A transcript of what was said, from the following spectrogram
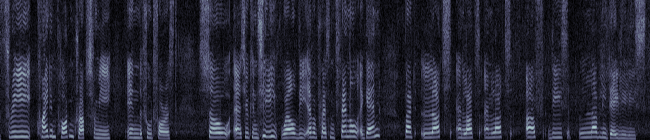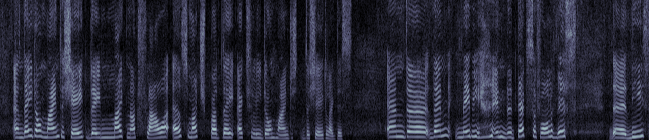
three quite important crops for me in the food forest. So as you can see, well, the ever-present fennel again, but lots and lots and lots of these lovely daylilies. And they don't mind the shade. They might not flower as much, but they actually don't mind the shade like this. And uh, then maybe in the depths of all of this, uh, these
